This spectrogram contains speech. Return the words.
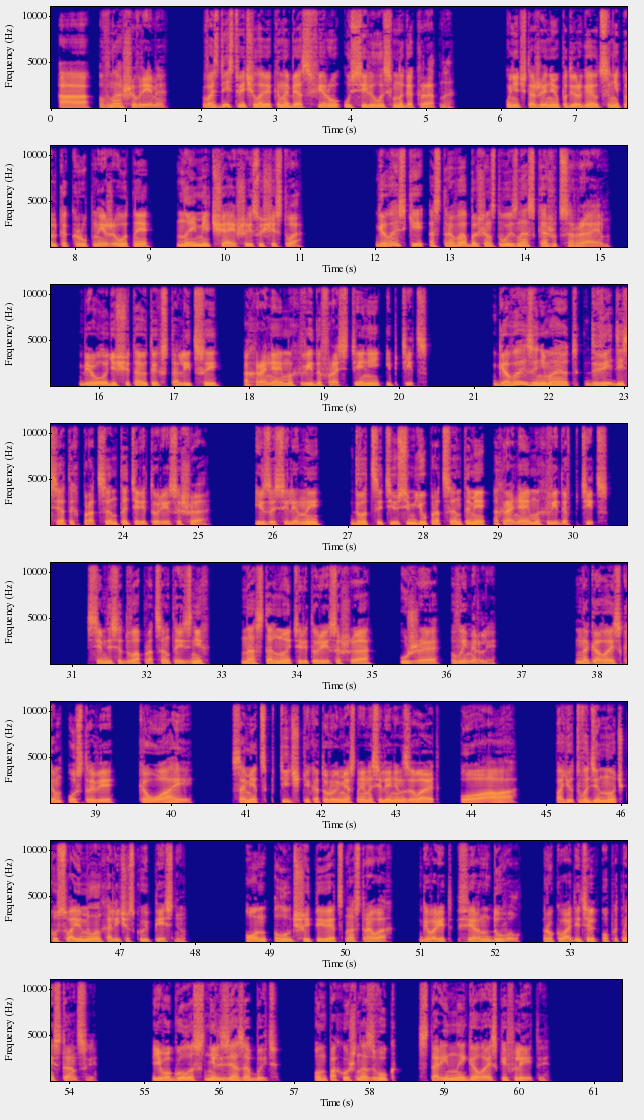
А в наше время воздействие человека на биосферу усилилось многократно. Уничтожению подвергаются не только крупные животные, но и мельчайшие существа. Гавайские острова большинству из нас кажутся раем. Биологи считают их столицей охраняемых видов растений и птиц. Гавайи занимают 0,2% территории США и заселены 27% охраняемых видов птиц. 72% из них на остальной территории США уже вымерли. На гавайском острове Кауаи самец птички, которую местное население называет Оаа, поет в одиночку свою меланхолическую песню. Он лучший певец на островах, говорит Ферн Дувал, руководитель опытной станции. Его голос нельзя забыть. Он похож на звук старинной гавайской флейты.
